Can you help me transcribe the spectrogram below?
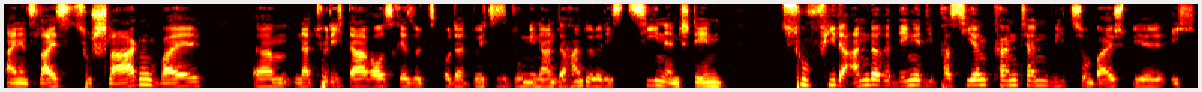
einen Slice zu schlagen, weil ähm, natürlich daraus resultiert oder durch diese dominante Hand oder dieses Ziehen entstehen zu viele andere Dinge, die passieren könnten, wie zum Beispiel ich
